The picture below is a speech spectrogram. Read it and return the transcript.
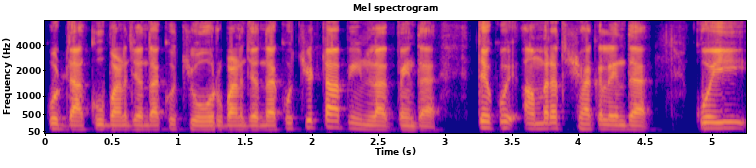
ਕੋਈ ਡਾਕੂ ਬਣ ਜਾਂਦਾ ਕੋਈ ਚੋਰ ਬਣ ਜਾਂਦਾ ਕੋਈ ਚਿੱਟਾ ਪੀਣ ਲੱਗ ਪੈਂਦਾ ਤੇ ਕੋਈ ਅੰਮ੍ਰਿਤ ਛਕ ਲੈਂਦਾ ਕੋਈ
